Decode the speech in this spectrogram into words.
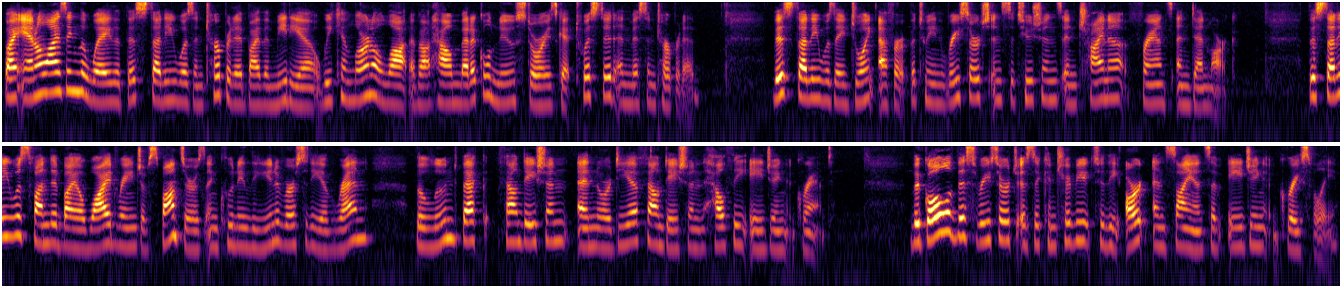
By analyzing the way that this study was interpreted by the media, we can learn a lot about how medical news stories get twisted and misinterpreted. This study was a joint effort between research institutions in China, France, and Denmark. The study was funded by a wide range of sponsors, including the University of Rennes, the Lundbeck Foundation, and Nordea Foundation Healthy Aging Grant. The goal of this research is to contribute to the art and science of aging gracefully.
